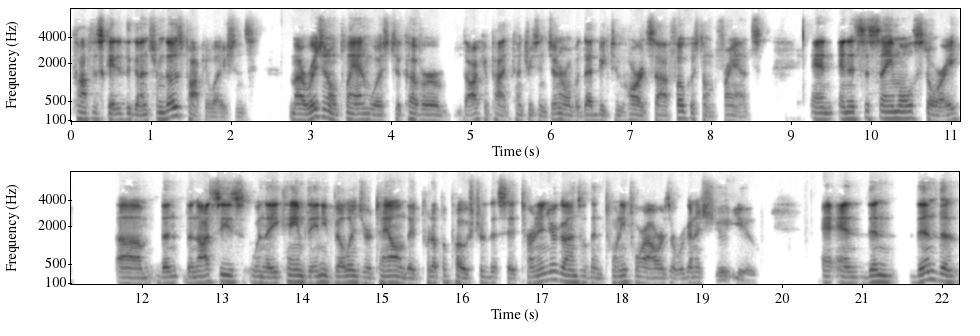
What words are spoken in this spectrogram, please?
confiscated the guns from those populations. My original plan was to cover the occupied countries in general, but that'd be too hard. So I focused on France. And, and it's the same old story. Um, the, the Nazis, when they came to any village or town, they'd put up a poster that said, Turn in your guns within 24 hours or we're going to shoot you. And, and then, then the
